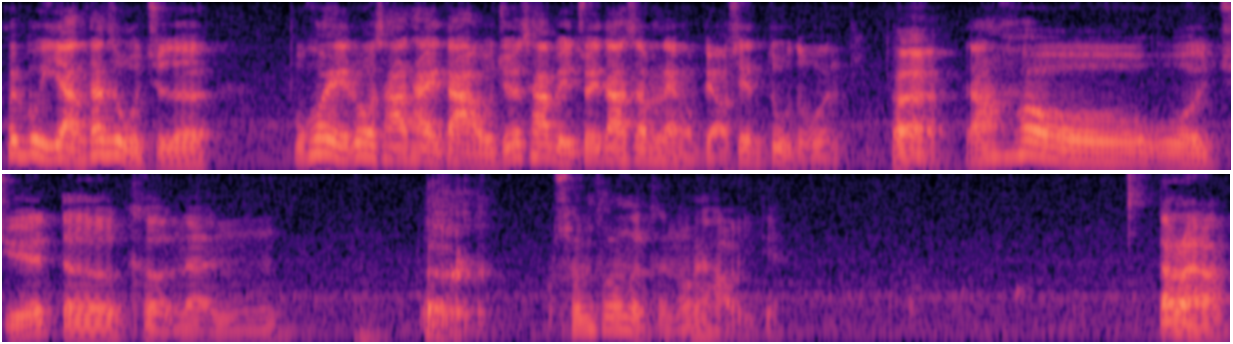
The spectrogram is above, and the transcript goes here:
会不一样，但是我觉得。不会落差太大，我觉得差别最大是他们两个表现度的问题。对，然后我觉得可能春风的可能会好一点。当然了，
